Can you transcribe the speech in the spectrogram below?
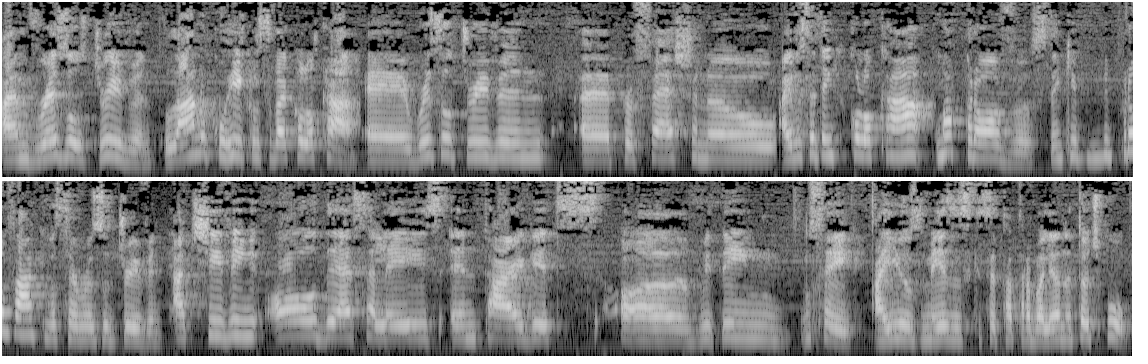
I'm result driven, lá no currículo você vai colocar é, result driven é, professional. Aí você tem que colocar uma prova. Você tem que provar que você é result driven. Achieving all the SLAs and targets uh, within, não sei, aí os meses que você tá trabalhando. Então, tipo,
